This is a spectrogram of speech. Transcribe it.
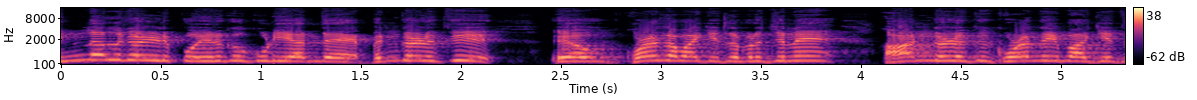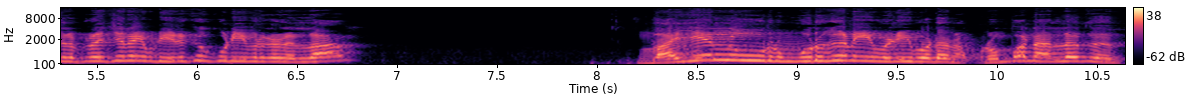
இன்னல்கள் இப்போ இருக்கக்கூடிய அந்த பெண்களுக்கு குழந்தை பாக்கியத்தில் பிரச்சனை ஆண்களுக்கு குழந்தை பாக்கியத்தில் பிரச்சனை இப்படி இருக்கக்கூடியவர்கள் எல்லாம் வயலூர் முருகனை வழிபடணும். ரொம்ப நல்லது அது.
